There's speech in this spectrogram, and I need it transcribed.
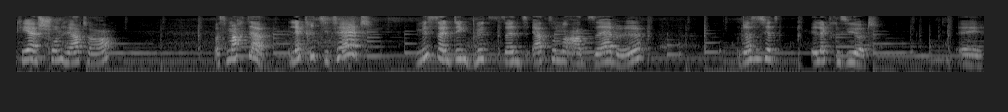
Okay, er ist schon härter. Was macht er? Elektrizität. Mist, sein Ding blitzt. Sein, er hat so eine Art Säbel. Und das ist jetzt elektrisiert. Ey.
